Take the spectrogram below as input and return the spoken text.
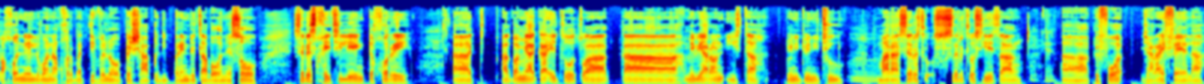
ba kgone le bona gore ba develope sharp di-brand tsa bone. So se re se kgethileng ke gore uh, album ya ka e tlo tswa ka maybe around easter 2022 mara se re tlo- se re tlo se etsang uh, before jara fela.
